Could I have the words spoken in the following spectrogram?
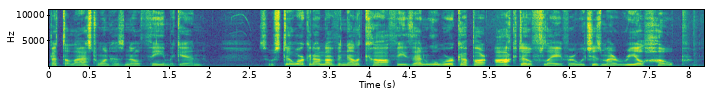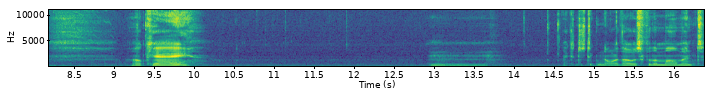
Bet the last one has no theme again. So we're still working on our vanilla coffee. Then we'll work up our octo flavor, which is my real hope. Okay. Hmm. I can just ignore those for the moment.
